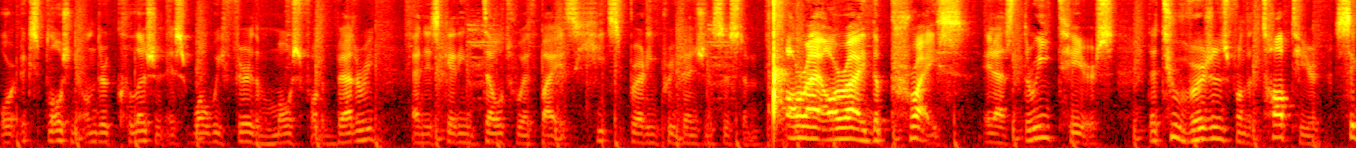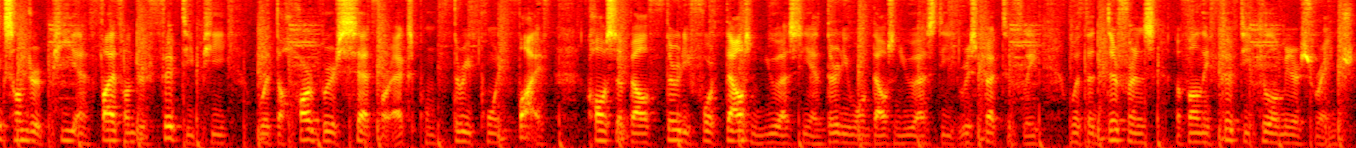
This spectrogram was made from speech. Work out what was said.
or explosion under collision is what we fear the most for the battery and is getting dealt with by its heat spreading prevention system. Alright, alright, the price. It has three tiers. The two versions from the top tier, 600p and 550p, with the hardware set for Xpeng 3.5, cost about 34,000 USD and 31,000 USD respectively, with a difference of only 50 kilometers range.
